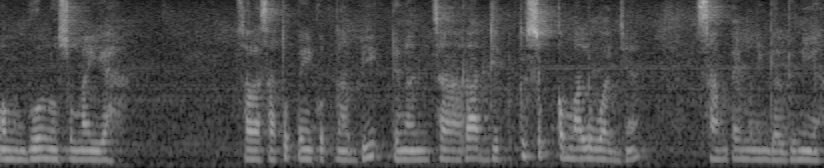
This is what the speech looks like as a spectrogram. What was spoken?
membunuh Sumayyah salah satu pengikut Nabi dengan cara ditusuk kemaluannya sampai meninggal dunia.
